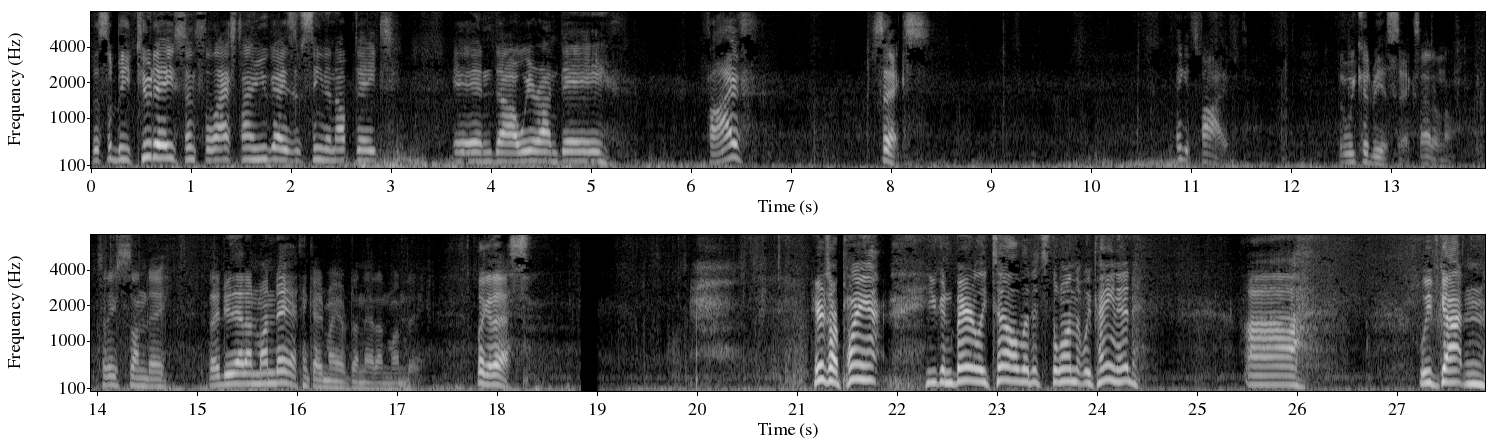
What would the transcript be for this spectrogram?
this will be two days since the last time you guys have seen an update. And uh, we're on day five, six. I think it's five. But we could be at six. I don't know. Today's Sunday. Did I do that on Monday? I think I might have done that on Monday. Look at this. Here's our plant. You can barely tell that it's the one that we painted. Uh, we've gotten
